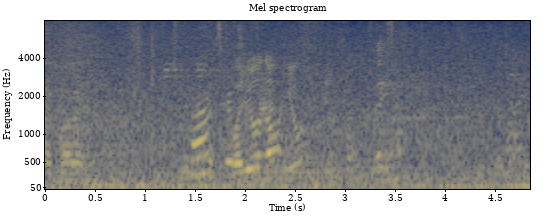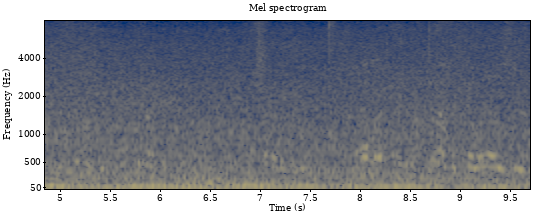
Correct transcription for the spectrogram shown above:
Agora. Ah? Olhou não? Eu? Eu? trabalho, mas não trava, porque ela é azul.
